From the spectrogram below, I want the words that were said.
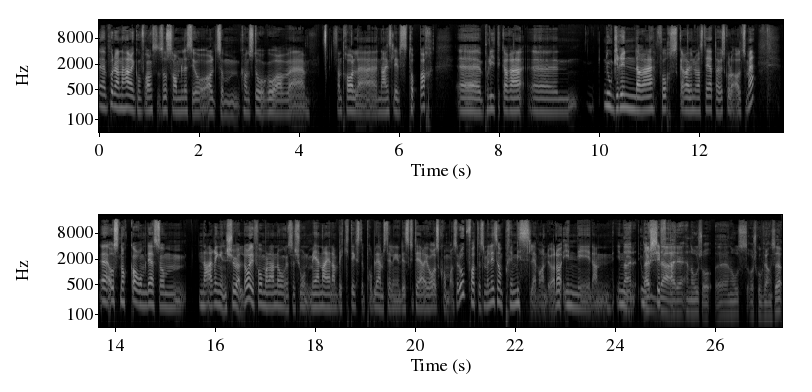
Eh, På denne her konferansen så samles jo alt som kan stå og gå av eh, sentrale næringslivstopper. Eh, politikere, nå gründere, forskere, universiteter, høyskoler, alt som er. Eh, og snakker om det som næringen sjøl, i form av denne organisasjonen, mener er den viktigste problemstillingen å diskutere i året som kommer. Så det oppfattes som en litt sånn premissleverandør da, inn i, den, inn Det i ordskiftet. det er NHOs, NHOs årskonferanse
